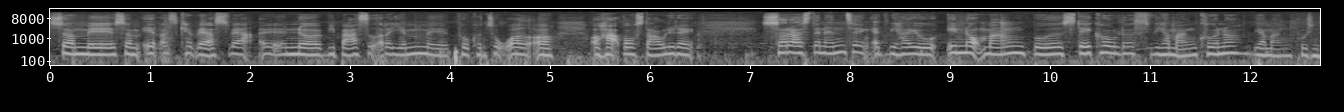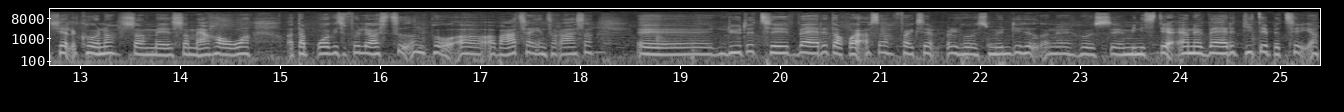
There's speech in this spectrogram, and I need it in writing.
som, øh, som ellers kan være svær, øh, når vi bare sidder derhjemme øh, på kontoret og, og har vores dagligdag. Så er der også den anden ting, at vi har jo enormt mange både stakeholders, vi har mange kunder, vi har mange potentielle kunder, som, øh, som er herover, og der bruger vi selvfølgelig også tiden på at, at varetage interesser, øh, lytte til, hvad er det, der rører sig, for eksempel hos myndighederne, hos øh, ministerierne, hvad er det, de debatterer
